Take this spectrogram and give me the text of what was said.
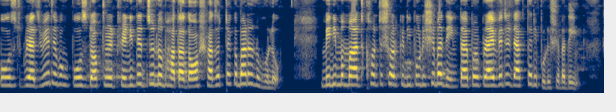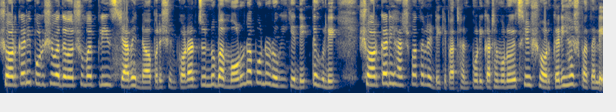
post graduate এবং পোস্ট ডক্টরেট ট্রেনিদের জন্য ভাতা দশ হাজার টাকা বাড়ানো হলো। মিনিমাম আট ঘণ্টা সরকারি পরিষেবা দিন, তারপর প্রাইভেটে ডাক্তারি পরিষেবা দিন। সরকারি পরিষেবা দেওয়ার সময় প্লিজ যাবেন না অপারেশন করার জন্য বা মরণাপন্ন রোগীকে দেখতে হলে সরকারি হাসপাতালে ডেকে পাঠান। পরিকাঠামো রয়েছে সরকারি হাসপাতালে।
